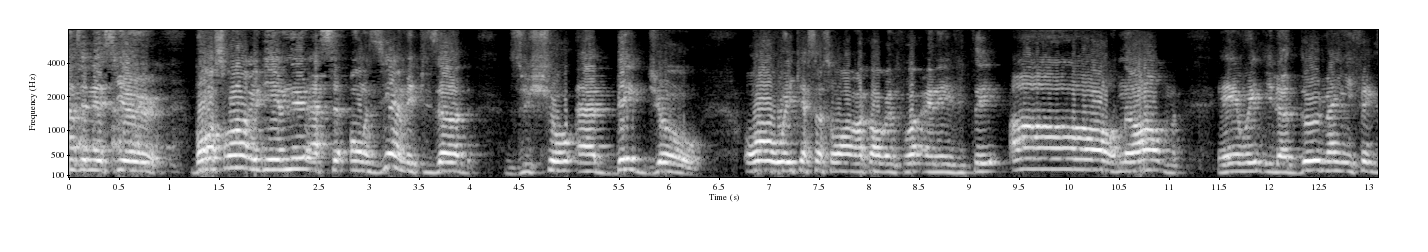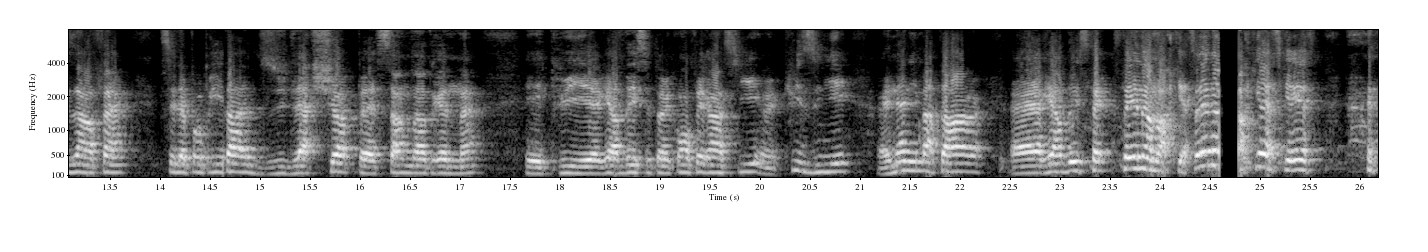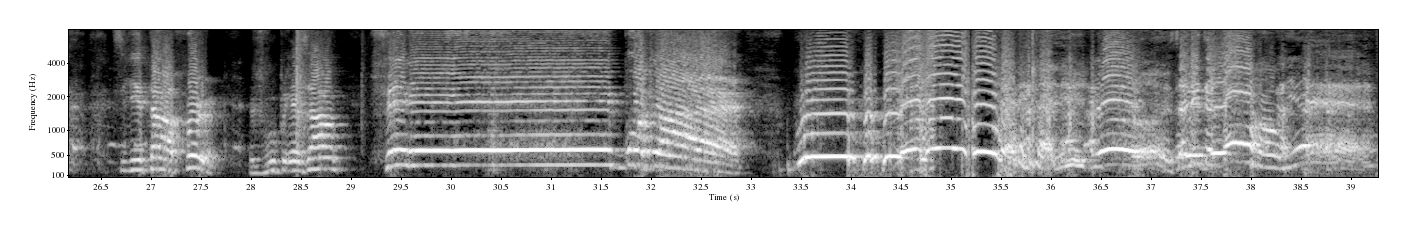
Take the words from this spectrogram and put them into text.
mesdames et messieurs. Bonsoir et bienvenue à ce onzième épisode du show à Big Joe. Oh oui, que ce soir, encore une fois, un invité hors norme. Et oui, il a deux magnifiques enfants. C'est le propriétaire du, de la shop euh, centre d'entraînement. Et puis, euh, regardez, c'est un conférencier, un cuisinier, un animateur. Euh, regardez, c'est un, homme orchestre. C'est un homme orchestre, Chris. S'il est en feu, je vous présente Philippe Boisclair. Salut! Salut tout le monde! Yeah!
